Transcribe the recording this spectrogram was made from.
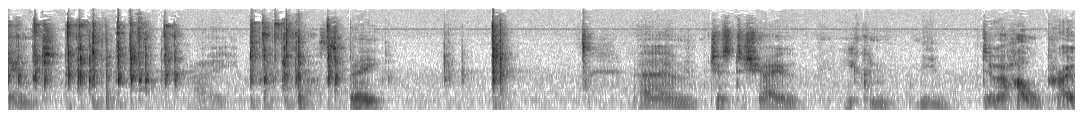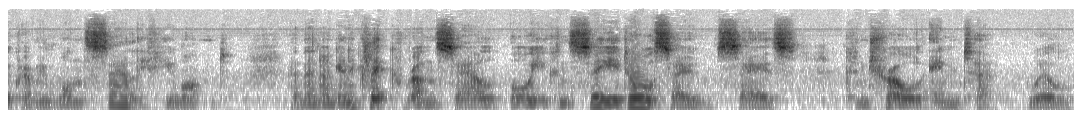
int A plus B. Um, just to show you can you do a whole program in one cell if you want. And then I'm going to click run cell or you can see it also says control enter will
